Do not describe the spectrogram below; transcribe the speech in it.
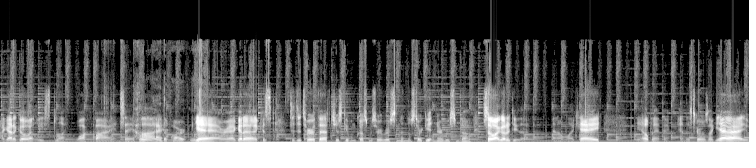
I gotta go at least like walk by and say hi. The part. Yeah, right. I gotta, cause to deter theft, just give them customer service, and then they'll start getting nervous and blah. So I gotta do that, and I'm like, hey, you help anything? And this girl's like, yeah,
